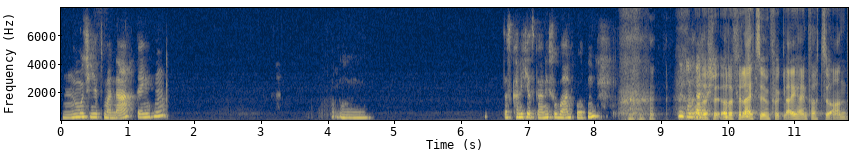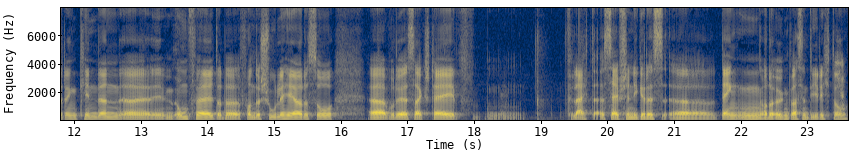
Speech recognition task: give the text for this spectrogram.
Muss ich jetzt mal nachdenken. Hm. Das kann ich jetzt gar nicht so beantworten. oder, oder, vielleicht so im Vergleich einfach zu anderen Kindern äh, im Umfeld oder von der Schule her oder so, äh, wo du ja sagst, hey, vielleicht selbstständigeres äh, Denken oder irgendwas in die Richtung?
